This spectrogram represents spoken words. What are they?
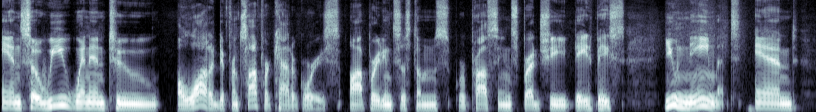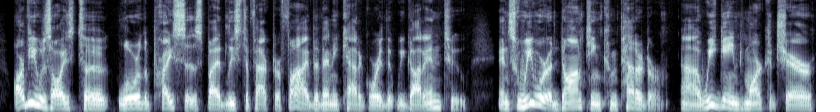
And so we went into a lot of different software categories operating systems, word processing, spreadsheet, database, you name it. And our view was always to lower the prices by at least a factor of five of any category that we got into. And so we were a daunting competitor. Uh, we gained market share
